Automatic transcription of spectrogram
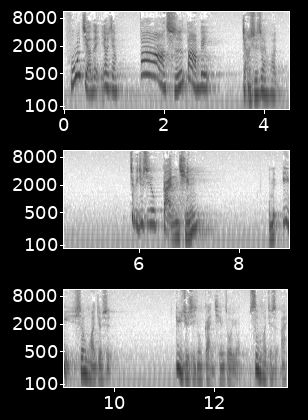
佛讲的要讲大慈大悲，讲实在话，这个就是一种感情。我们欲升华就是欲，就是一种感情作用；升华就是爱，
